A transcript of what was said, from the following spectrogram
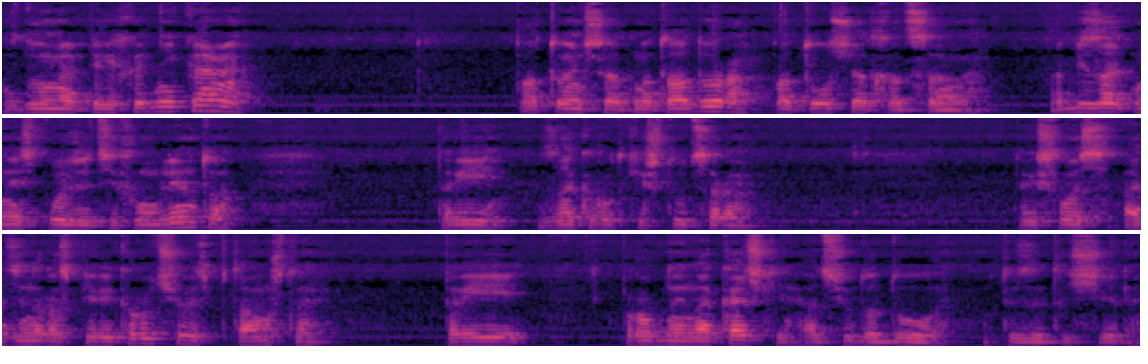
с двумя переходниками. Потоньше от Матадора, потолще от Хатсана. Обязательно используйте фум-ленту при закрутке штуцера. Пришлось один раз перекручивать, потому что при пробной накачки отсюда дуло, вот из этой щели.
